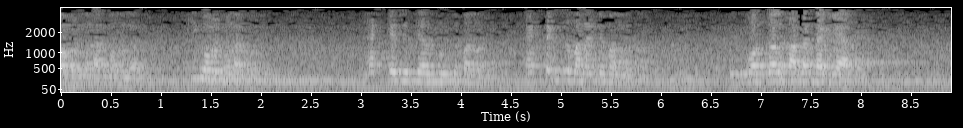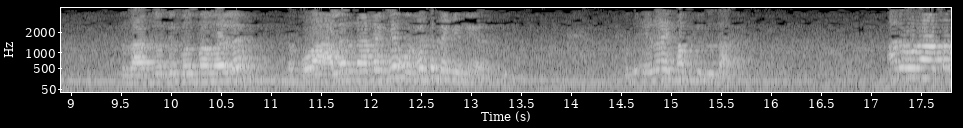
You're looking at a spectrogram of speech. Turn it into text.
গবেষণা করলে। কি গবেষণা করলে? এক কেজি তেল তুলতে পারল না। একটা কিছু বানাইতে পারল না। কিন্তু বঞ্চল তাদের ডাকে আছে রাজনৈতিক গোলমাল হইলে বড় আলেম না ডেকে ওখানে ডেকে নিয়ে। আসে এরাই সব জানে। আর ওরা তার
